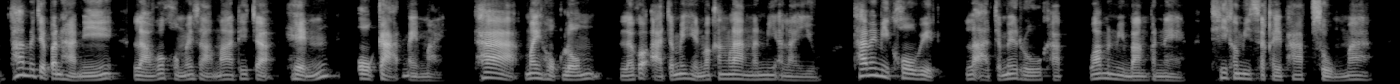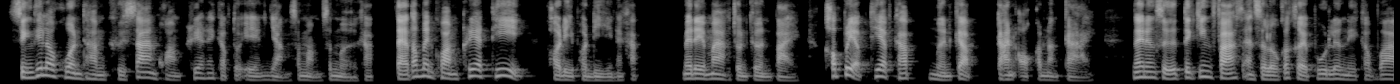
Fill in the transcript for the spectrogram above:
ำถ้าไม่เจอปัญหานี้เราก็คงไม่สามารถที่จะเห็นโอกาสใหม่ ๆ ถ้าไม่หกล้ม แล้วก็อาจจะไม่เห็นว่าข้างล่างนั้นมีอะไรอยู่ ถ้าไม่มีโควิดเราอาจจะไม่รู้ครับ ว่ามันมีบางแผนกที่เขามีศักยภาพสูงมาก สิ่งที่เราควรทำคือสร้างความเครียดให้กับตัวเองอย่างสม่ำเสมอครับ แต่ต้องเป็นความเครียดที่พอดีพอดีนะครับ ไม่ได้มากจนเกินไป เขาเปรียบเทียบครับเหมือนกับการออกกำลังกาย ในหนังสือ Thinking Fast and Slow ก็เคยพูดเรื่องนี้ครับว่า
